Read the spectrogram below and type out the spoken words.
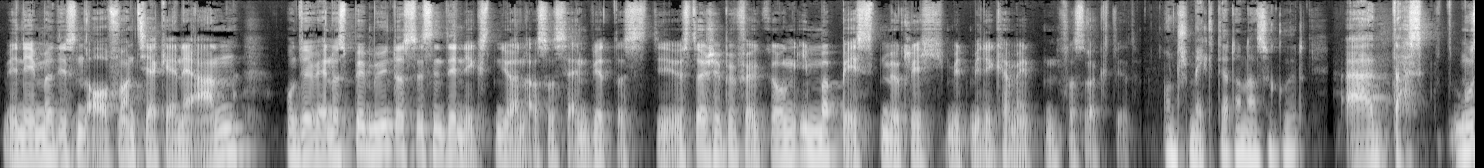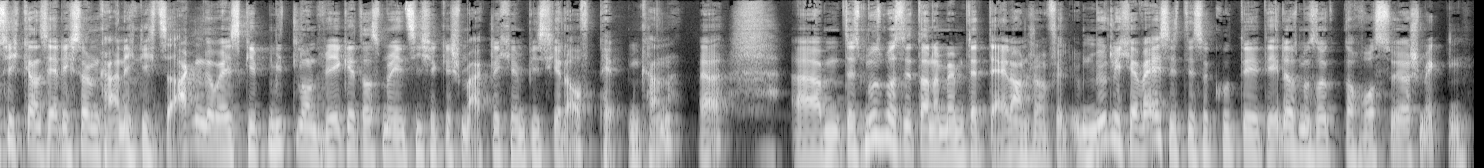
Wir nehmen diesen Aufwand sehr gerne an und wir werden uns bemühen, dass es in den nächsten Jahren also sein wird, dass die österreichische Bevölkerung immer bestmöglich mit Medikamenten versorgt wird. Und schmeckt er dann also gut? Äh, das muss ich ganz ehrlich sagen, kann ich nicht sagen, aber es gibt Mittel und Wege, dass man ihn sicher geschmacklich ein bisschen aufpeppen kann. Ähm, das muss man sich dann einmal im Detail anschauen. Möglicherweise ist das eine gute Idee, dass man sagt, nach was soll er schmecken?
